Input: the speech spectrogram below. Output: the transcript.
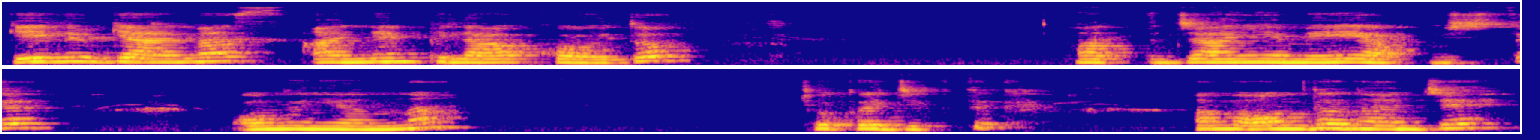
Gelir gelmez annem pilav koydu. Patlıcan yemeği yapmıştı. Onun yanına. Çok acıktık. Ama ondan önce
